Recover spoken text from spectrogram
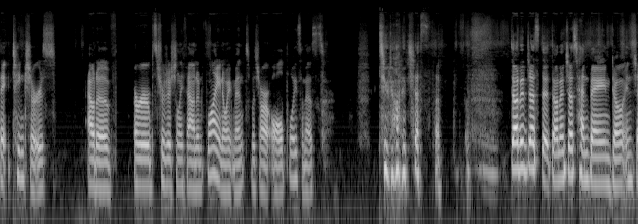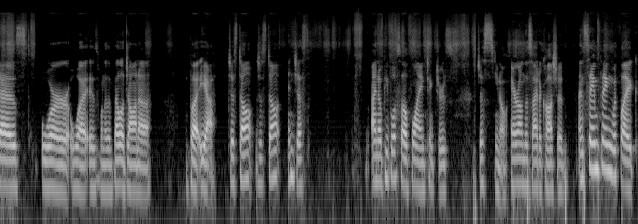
th- tinctures out of herbs traditionally found in flying ointment, which are all poisonous. Do not ingest them don't ingest it. Don't ingest henbane. Don't ingest or what is one of the belladonna. But yeah, just don't just don't ingest. I know people sell flying tinctures. Just you know, err on the side of caution. And same thing with like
